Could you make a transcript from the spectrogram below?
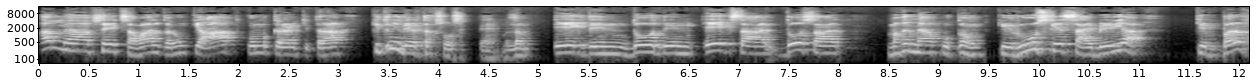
अब मैं आपसे एक सवाल करूँ कि आप कुंभकर्ण की तरह कितनी देर तक सो सकते हैं? मतलब एक दिन, दो दिन, एक साल, दो साल। मगर मैं आपको कहूँ कि रूस के साइबेरिया के बर्फ़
